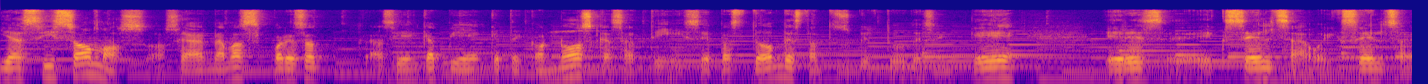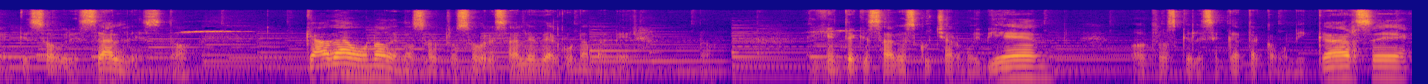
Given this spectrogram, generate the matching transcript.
Y así somos, o sea, nada más por eso así hincapié en que te conozcas a ti, sepas dónde están tus virtudes, en qué eres excelsa o excelsa, en qué sobresales, ¿no? Cada uno de nosotros sobresale de alguna manera. Hay gente que sabe escuchar muy bien, otros que les encanta comunicarse,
